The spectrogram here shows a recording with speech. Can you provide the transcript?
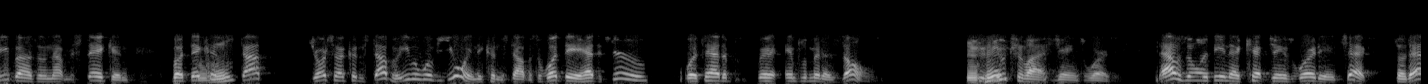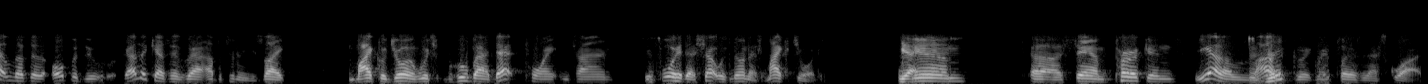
rebounds, if I'm not mistaken. But they couldn't Mhm. stop Georgetown couldn't stop him. Even with Ewing, they couldn't stop him. So what they had to do was they had to implement a zone to Mhm. neutralize James Worthy. That was the only thing that kept James Worthy in check. So that left it open to other cats who had opportunities like Michael Jordan, which who by that point in time, before he hit that shot, was known as Mike Jordan. Yeah. Him, uh, Sam Perkins. You had a lot Mhm. of great, great players in that squad,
